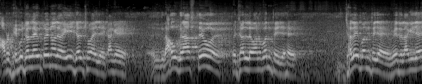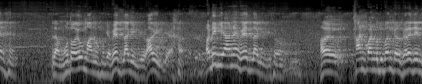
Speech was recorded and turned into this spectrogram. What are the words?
આપણે ભેગું જલ લેવું તોય ન લેવાય એ જલ છોવાઈ જાય. કારણ કે રાહુ ગ્રાસ થયો હોય, તો જલ લેવાનું બંધ થઈ જાય. જલે બંધ થઈ જાય, વેદ લાગી જાય ને. એટલે હું તો એવું માનું છું કે વેદ લાગી ગયું, આવી ગયા. અડી ગયા અને વેદ લાગી ગયો. હવે ખાનપાન બધું બંધ કર્યું, ઘરે જઈને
